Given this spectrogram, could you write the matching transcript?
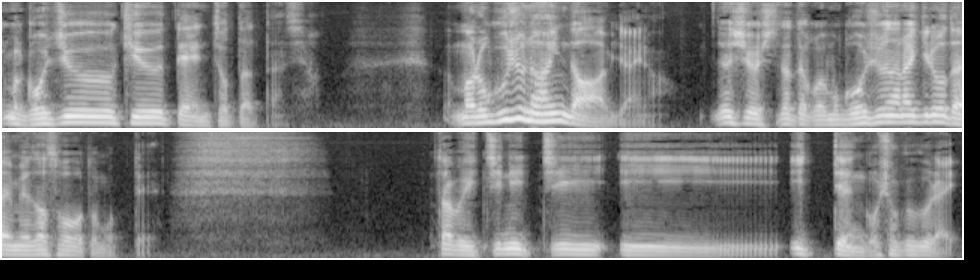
まあ、59点ちょっとだったんですよ。まあ、60ないんだ、みたいな。よしよし、だってこれもう57キロ台目指そうと思って。多分1日1.5食ぐらい。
